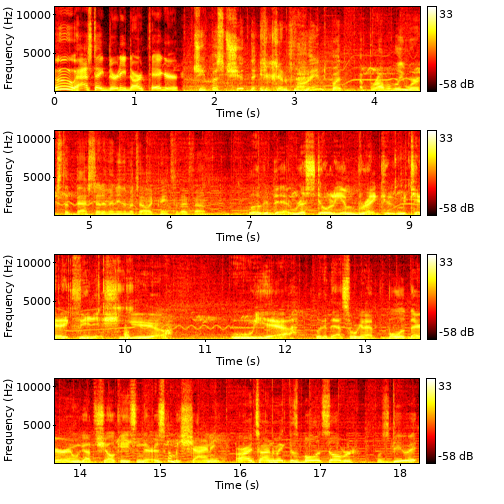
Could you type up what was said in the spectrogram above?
Ooh, hashtag dirty Darth Tigger. Cheapest shit that you can find, but probably works the best out of any of the metallic paints that I've found. Look at that Rust-Oleum Brightcoat metallic finish. Yeah. Oh yeah. Look at that. So we're gonna have the bullet there and we got the shell casing there. It's gonna be shiny. All right, time to make this bullet silver. Let's do it.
